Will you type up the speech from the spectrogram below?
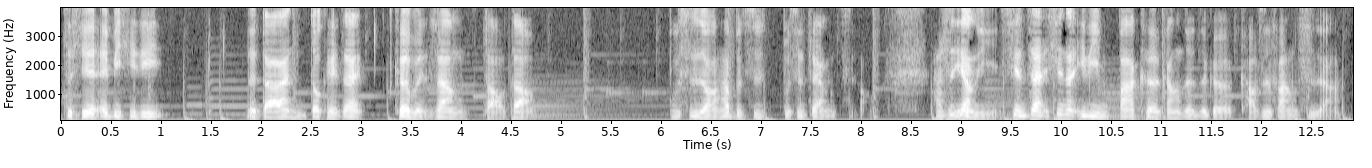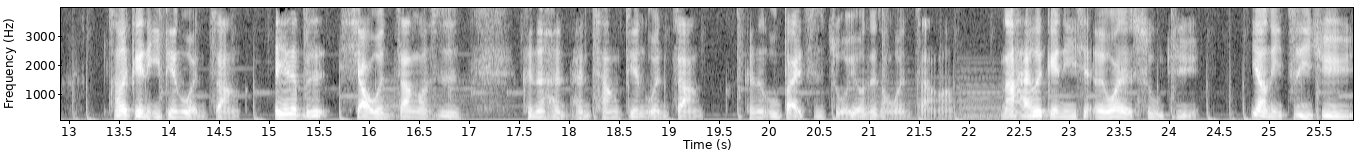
这些 A B C D 的答案你都可以在课本上找到。不是哦，他不是不是这样子哦，他是要你现在现在一零八课纲的这个考试方式啊，他会给你一篇文章，而且那不是小文章哦，是可能很很长篇文章，可能五百字左右那种文章哦，然后还会给你一些额外的数据，要你自己去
